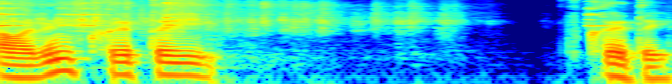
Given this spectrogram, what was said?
але він вкритий. Вкритий.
